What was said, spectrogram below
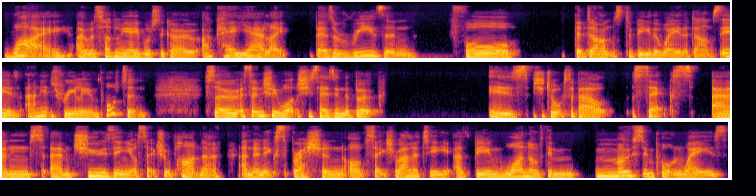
why, I was suddenly able to go, okay, yeah, like there's a reason for the dance to be the way the dance is. And it's really important. So essentially, what she says in the book is she talks about sex and um, choosing your sexual partner and an expression of sexuality as being one of the m- most important ways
